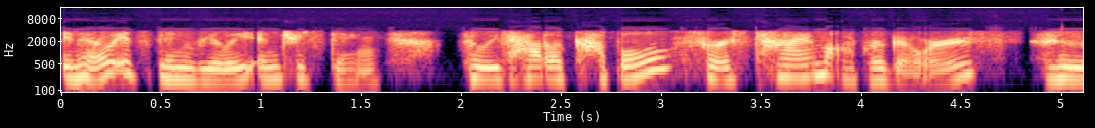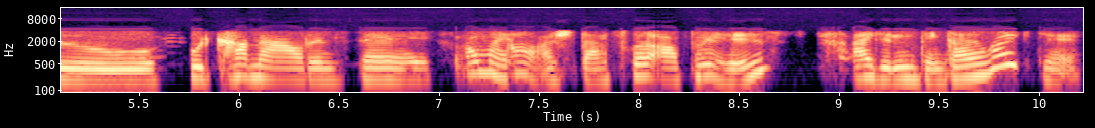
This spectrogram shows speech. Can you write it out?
You know, it's been really interesting. So we've had a couple first time opera goers who would come out and say, Oh my gosh, that's what opera is. I didn't think I liked it.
